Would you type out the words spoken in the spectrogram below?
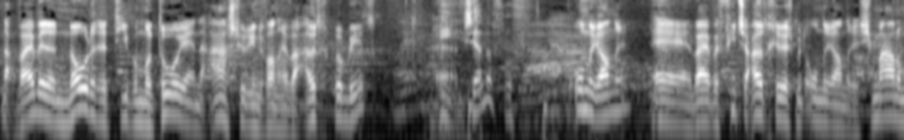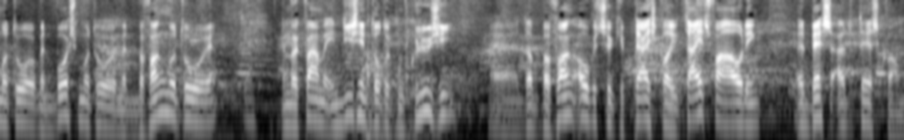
Nou, wij hebben de nodige type motoren en de aansturing ervan hebben we uitgeprobeerd. Wie zelf? Of? Onder andere. En wij hebben fietsen uitgerust met onder andere Shimano motoren, met Bosch motoren, met bevangmotoren. En we kwamen in die zin tot de conclusie eh, dat bevang ook het stukje prijs-kwaliteitsverhouding het beste uit de test kwam.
